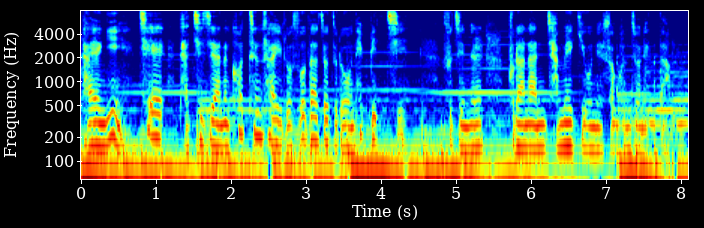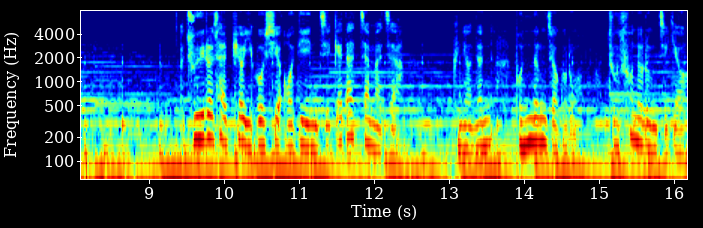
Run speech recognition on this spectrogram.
다행히 채 다치지 않은 커튼 사이로 쏟아져 들어온 햇빛이 수진을 불안한 잠의 기운에서 건져냈다. 주위를 살펴 이곳이 어디인지 깨닫자마자 그녀는 본능적으로 두 손을 움직여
